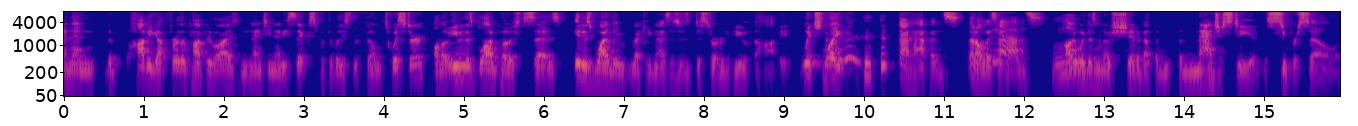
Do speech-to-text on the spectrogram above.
And then the hobby got further popularized in 1996 with the release of the film Twister. Although even this blog post says it is widely recognized as a distorted view of the hobby, which like that happens. That always Yeah. happens. Mhm. Hollywood doesn't know shit about the, the majesty of the supercell.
